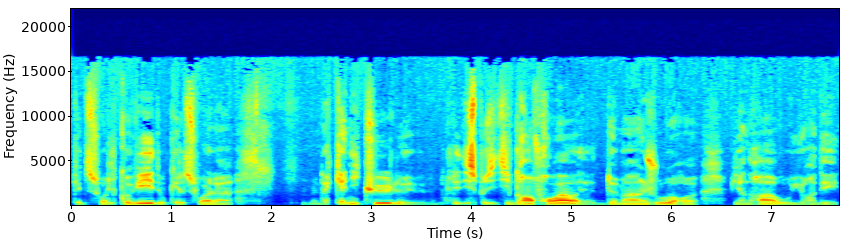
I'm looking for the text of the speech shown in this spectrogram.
qu'elle soit le Covid ou qu'elle soit la, canicule, les dispositifs grand froid. Demain, un jour euh, viendra où il y aura des,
